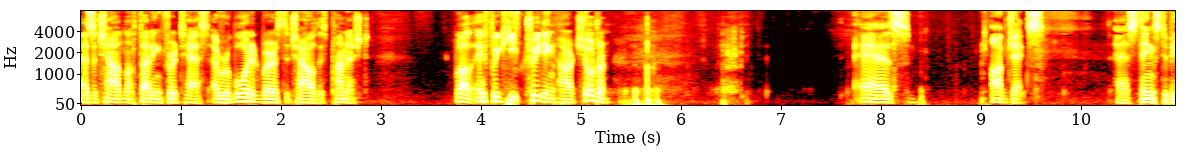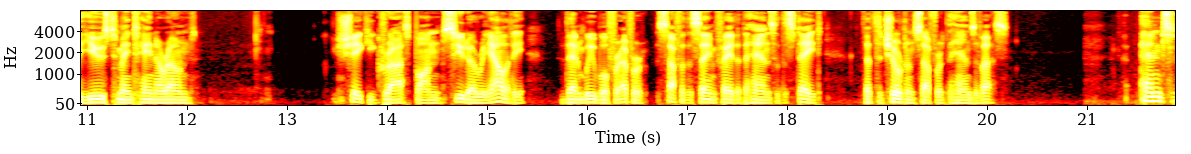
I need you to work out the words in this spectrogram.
as a child not studying for a test are rewarded whereas the child is punished. Well, if we keep treating our children as objects, as things to be used to maintain our own shaky grasp on pseudo reality, then we will forever suffer the same fate at the hands of the state that the children suffer at the hands of us. And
